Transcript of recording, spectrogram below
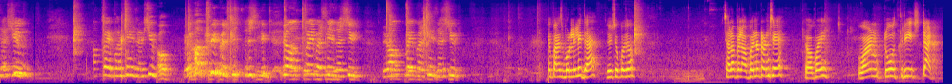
scissors, shoot. Rock, paper, scissors, shoot. Oh. Rock, paper, scissors, shoot. Rock, paper, scissors, shoot. Rock, paper, scissors, shoot. પાંચ બોલ લઈ લીધા જોઈ શકો છો ચાલો પેલા અભયનો ટર્ન છે તો Abhay one two three start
